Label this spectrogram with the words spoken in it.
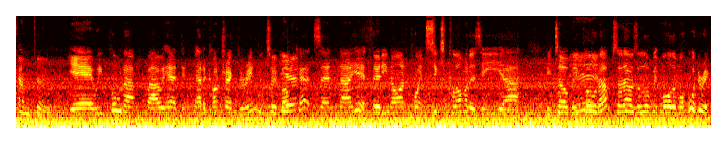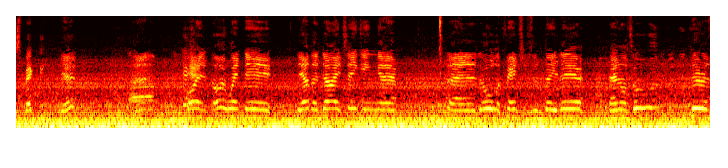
come to? Yeah, we pulled up. Uh, we had had a contractor in with two bobcats, yeah. and uh, yeah, thirty nine point six kilometres. He uh, he told me yeah. pulled up, so that was a little bit more than what we were expecting. Yeah. Um, yeah. I, I went there the other day thinking uh, all the fences would be there, and I thought there is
